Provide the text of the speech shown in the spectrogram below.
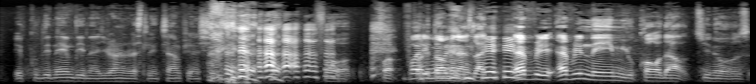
it, could be named the Nigerian Wrestling Championship for, for, for, for, the, the dominance. Like every every name you called out, you know, is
